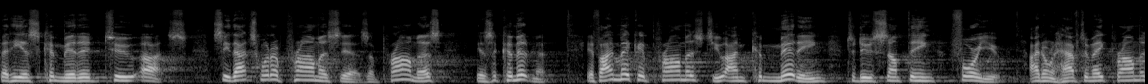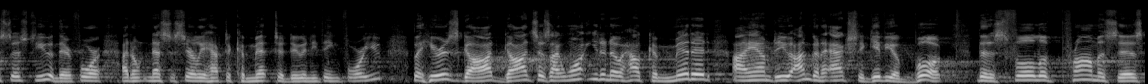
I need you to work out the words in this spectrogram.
that he is committed to us. See, that's what a promise is. A promise is a commitment. If I make a promise to you, I'm committing to do something for you. I don't have to make promises to you, and therefore I don't necessarily have to commit to do anything for you. But here's God. God says, I want you to know how committed I am to you. I'm going to actually give you a book that is full of promises,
